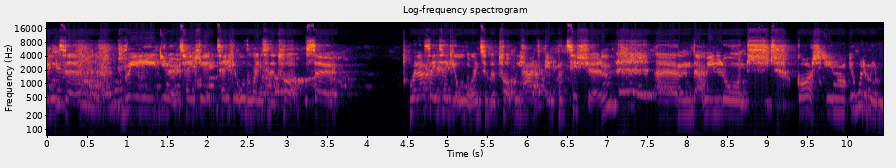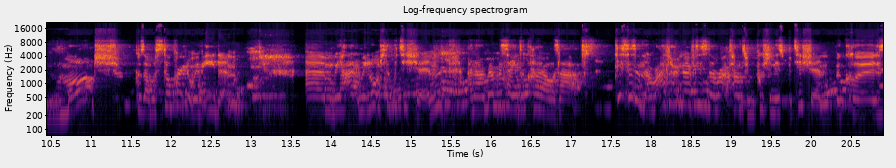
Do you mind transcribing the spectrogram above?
able to really, you know, take it take it all the way to the top. So when I say take it all the way to the top, we had a petition um, that we launched, gosh, in it would have been March because I was still pregnant with Eden. Um, we had we launched the petition, and I remember saying to Claire, I was like, "This isn't. The, I don't know if this is the right time to be pushing this petition because."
